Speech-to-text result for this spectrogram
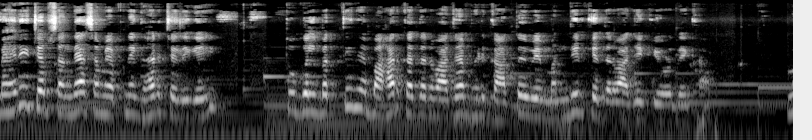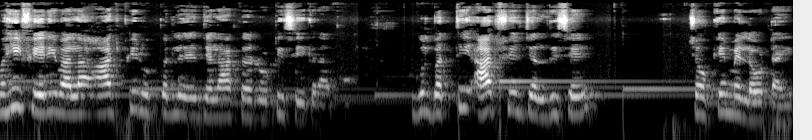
महरी जब संध्या समय अपने घर चली गई तो गुलबत्ती ने बाहर का दरवाज़ा भिड़काते हुए मंदिर के दरवाजे की ओर देखा। वही फेरी वाला आज फिर ऊपर ले जलाकर रोटी सेक रहा था। गुलबत्ती आज फिर जल्दी से चौके में लौट आई।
